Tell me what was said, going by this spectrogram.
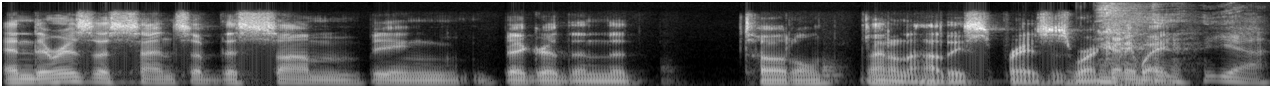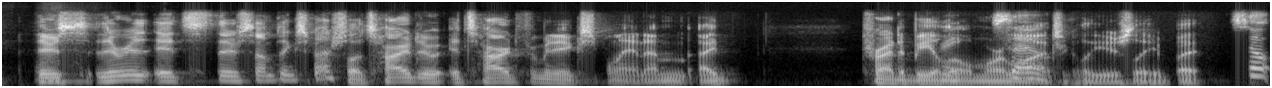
and there is a sense of this sum being bigger than the total. I don't know how these phrases work. Anyway, yeah. there's there is it's there's something special. It's hard to it's hard for me to explain. I'm I try to be a little more So- logical usually, but So,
